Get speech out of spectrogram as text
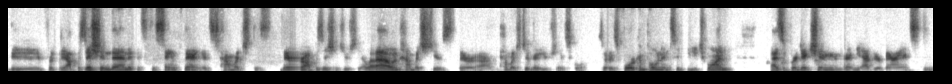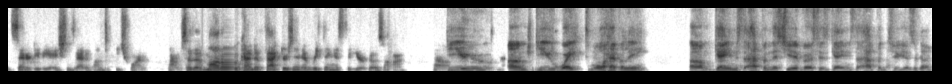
the for the opposition, then it's the same thing. It's how much does their oppositions usually allow, and how much does their um, how much do they usually score. So there's four components in each one as a prediction, and then you have your variance and standard deviations added onto each one. Um, so the model kind of factors in everything as the year goes on. Um, do you um, do you weight more heavily um, games that happened this year versus games that happened two years ago?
